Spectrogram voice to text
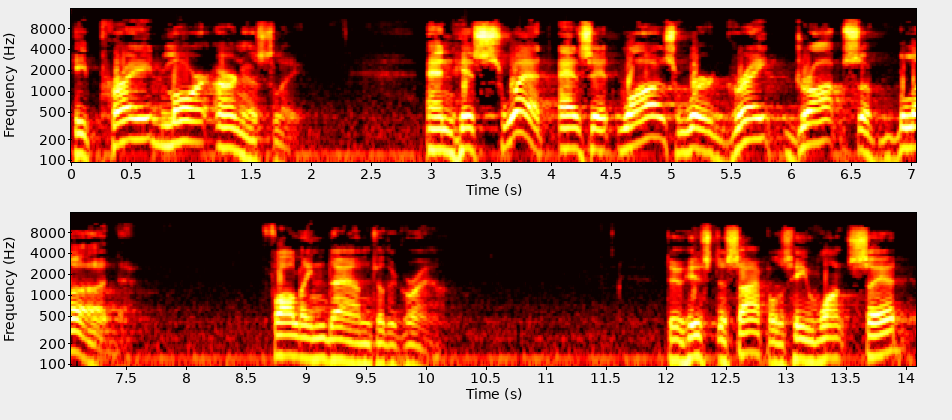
He prayed more earnestly and his sweat as it was were great drops of blood falling down to the ground. To his disciples, he once said,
